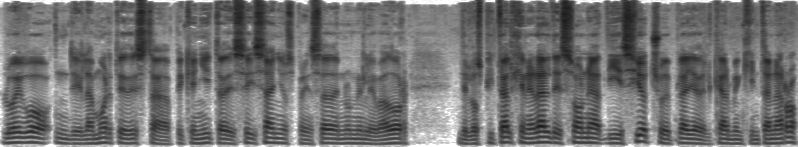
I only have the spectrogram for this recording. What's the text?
luego de la muerte de esta pequeñita de seis años prensada en un elevador del Hospital General de Zona 18 de Playa del Carmen, Quintana Roo.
